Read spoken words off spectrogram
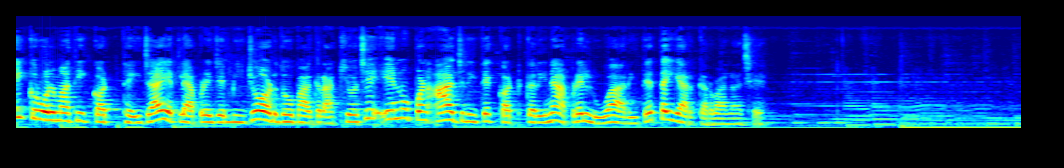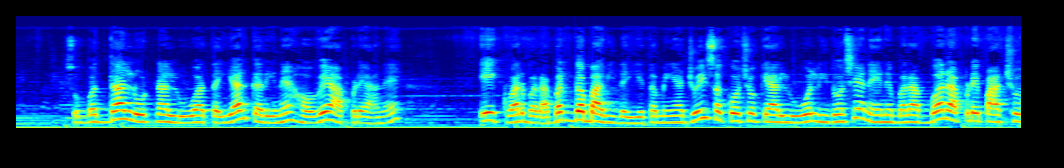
એક રોલમાંથી કટ થઈ જાય એટલે આપણે જે બીજો અડધો ભાગ રાખ્યો છે, એનું પણ આ જ રીતે કટ કરીને આપણે લુવા આ રીતે તૈયાર કરવાના છે. સો બધા લોટના લુવા તૈયાર કરીને હવે આપણે આને એકવાર બરાબર દબાવી દઈએ. તમે અહીંયા જોઈ શકો છો કે આ લુઓ લીધો છે ને એને બરાબર આપણે પાછો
